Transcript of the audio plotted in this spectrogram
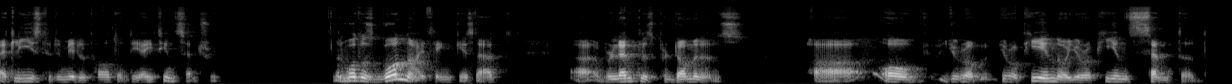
at least to the middle part of the 18th century. And what has gone, I think, is that uh, relentless predominance uh, of Euro- European or European centered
